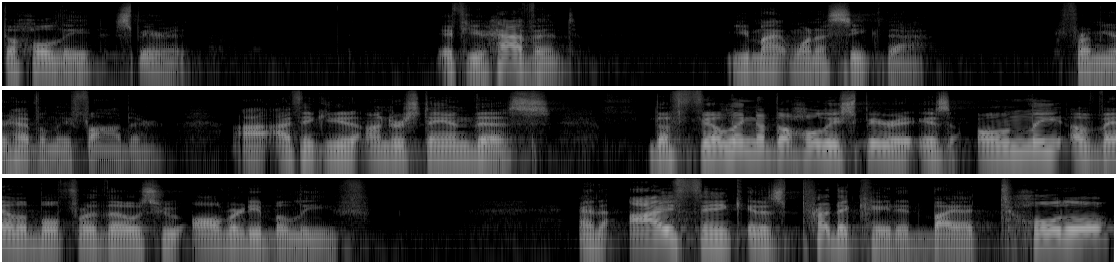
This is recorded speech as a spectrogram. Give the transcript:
the Holy Spirit? If you haven't, you might want to seek that from your Heavenly Father. Uh, I think you need to understand this. The filling of the Holy Spirit is only available for those who already believe. And I think it is predicated by a total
